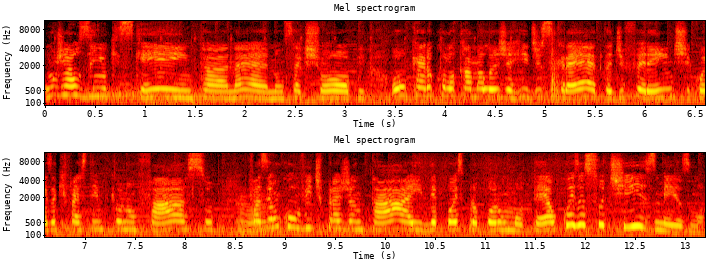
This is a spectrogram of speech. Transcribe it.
um gelzinho que esquenta, né? Num sex shop. Ou quero colocar uma lingerie discreta, diferente, coisa que faz tempo que eu não faço. É. Fazer um convite pra jantar e depois propor um motel, coisas sutis mesmo.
